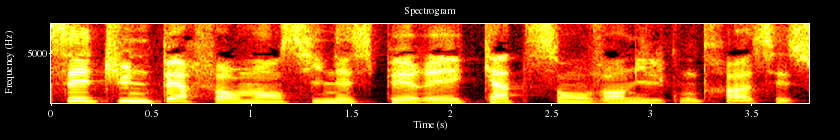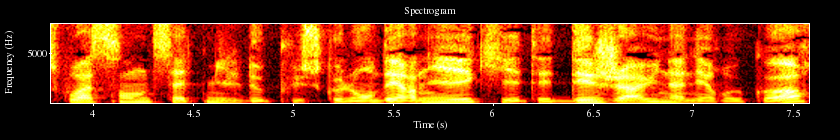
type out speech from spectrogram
C'est une performance inespérée. 420 000 contrats, c'est 67 000 de plus que l'an dernier, qui était déjà une année record.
